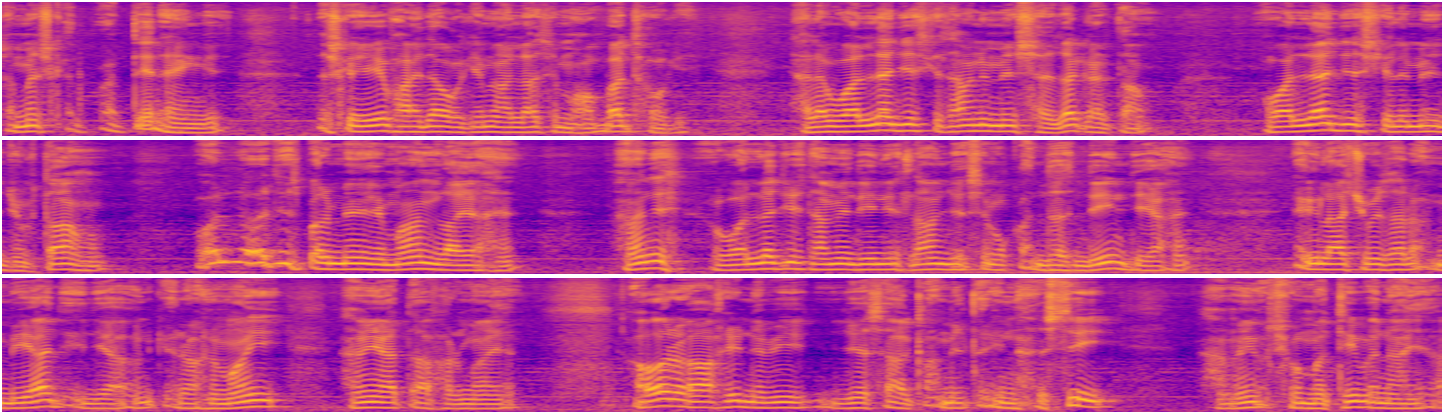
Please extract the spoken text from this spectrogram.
سمجھ کر پڑھتے رہیں گے، اس کا یہ فائدہ ہوگا کہ ہمیں اللہ سے محبت ہوگی۔ حالانکہ وہ اللہ جس کے سامنے میں سزا کرتا ہوں، وہ اللہ جس کے لیے میں جھکتا ہوں، وہ اللہ جس پر میں ایمان لایا ہے۔ ہاں جی وہ اللہ جس ہمیں دین اسلام جیسے مقدس دین دیا ہے، ایک لاکھ سر انبیاء دے دیا، ان کے رہنمائی ہمیں عطا فرمایا۔ اور آخری نبی جیسا کامل ترین ہستی ہمیں اس کو متھی بنایا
